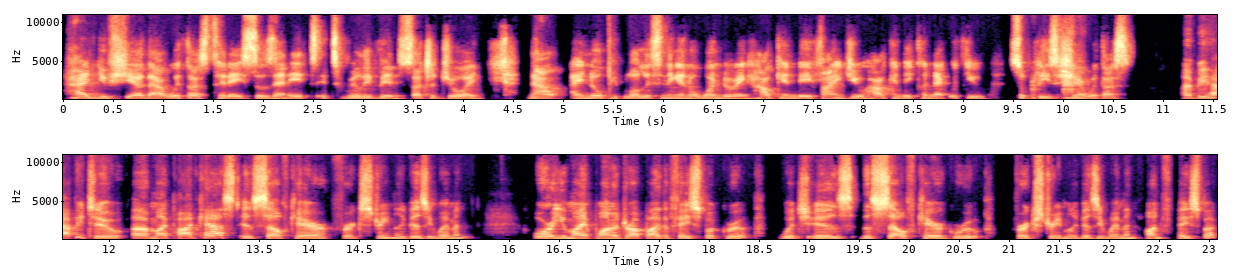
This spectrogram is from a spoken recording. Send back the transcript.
had you share that with us today susan it's it's really been such a joy. Now i know people are listening and are wondering how can they find you? How can they connect with you? So please share with us. I'd be happy to. Uh, my podcast is self-care for extremely busy women or you might want to drop by the facebook group which is the self-care group for extremely busy women on Facebook,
